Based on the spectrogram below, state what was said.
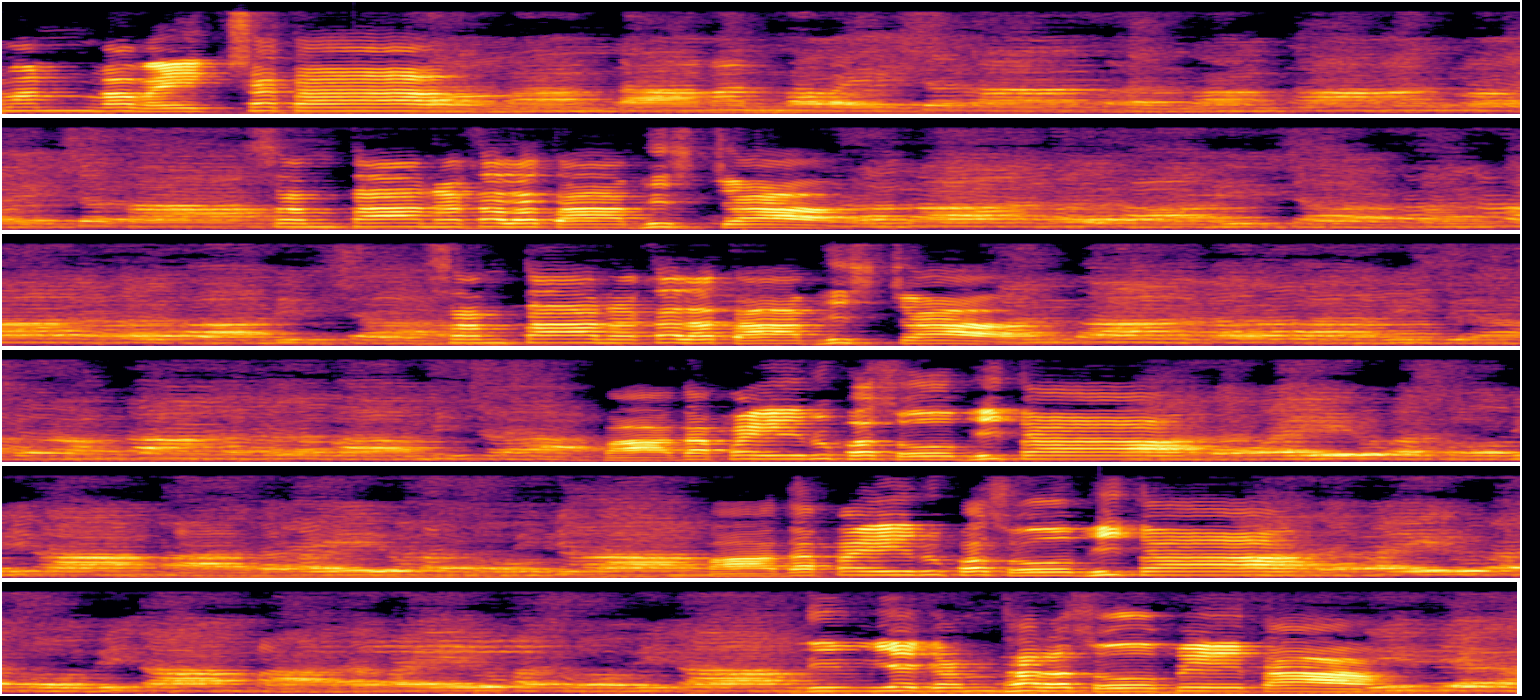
అవేక్షమాణశ్చ మహీం అవేక్షమాణశ్చ మహీం అవేక్షమాణశ్చ మహీం అవేక్షమాణశ్చ మహీం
